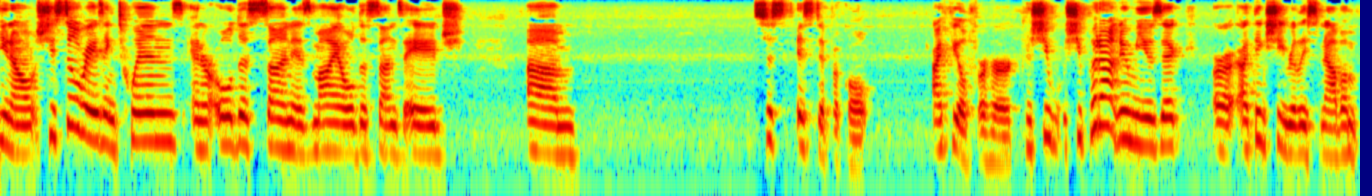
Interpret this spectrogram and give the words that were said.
you know she's still raising twins, and her oldest son is my oldest son's age. Um, it's just it's difficult. I feel for her because she she put out new music, or I think she released an album,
